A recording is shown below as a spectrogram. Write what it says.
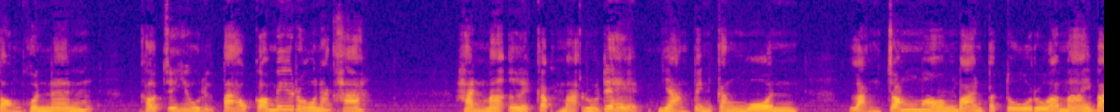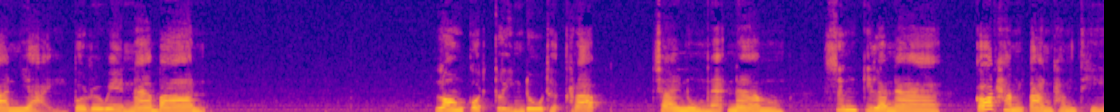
สองคนนั้น เขาจะอยู่หรือเปล่าก็ไม่รู้นะคะ หันมาเอ่ยกับมะรุเดชอย่างเป็นกังวล หลังจ้องมองบานประตูรั้วไม้บานใหญ่บริเวณหน้าบ้าน ลองกดกลิ่งดูเถอะครับ ชายหนุ่มแนะนำซึ่งกิลนา ก็ทำตามทันที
